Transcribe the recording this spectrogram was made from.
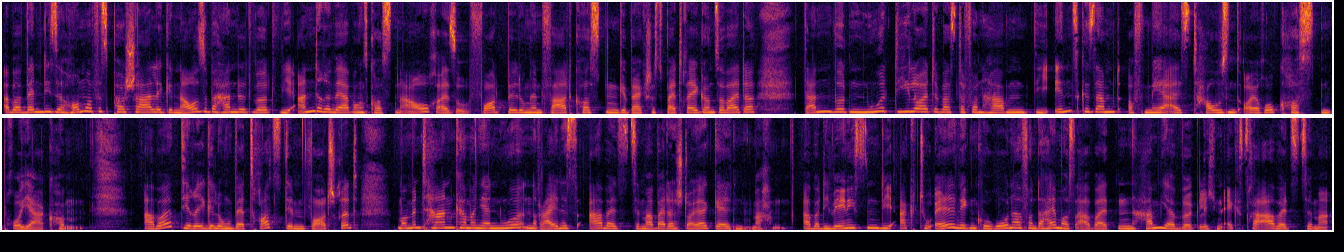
aber wenn diese Homeoffice-Pauschale genauso behandelt wird wie andere Werbungskosten auch, also Fortbildungen, Fahrtkosten, Gewerkschaftsbeiträge und so weiter, dann würden nur die Leute was davon haben, die insgesamt auf mehr als 1000 Euro Kosten pro Jahr kommen. Aber die Regelung wäre trotzdem ein Fortschritt. Momentan kann man ja nur ein reines Arbeitszimmer bei der Steuer geltend machen. Aber die wenigsten, die aktuell wegen Corona von daheim aus arbeiten, haben ja wirklich ein extra Arbeitszimmer.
